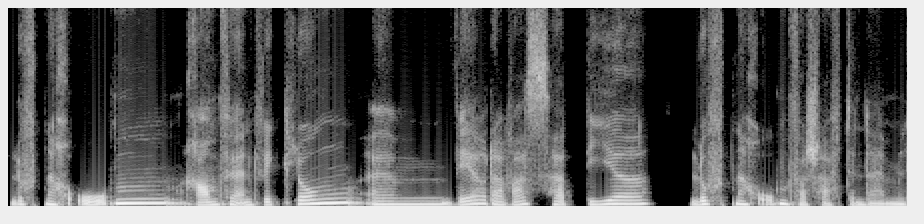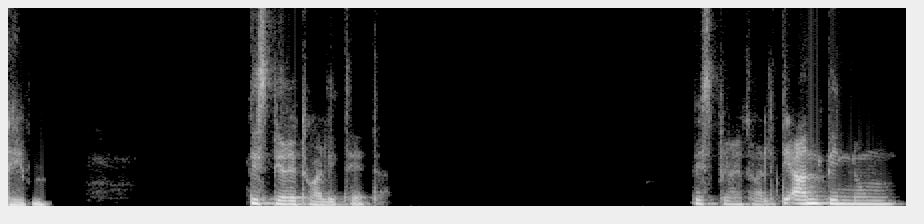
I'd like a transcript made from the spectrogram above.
Luft nach oben, Raum für Entwicklung. Ähm, wer oder was hat dir Luft nach oben verschafft in deinem Leben? Die Spiritualität. Die Spiritualität, die Anbindung,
